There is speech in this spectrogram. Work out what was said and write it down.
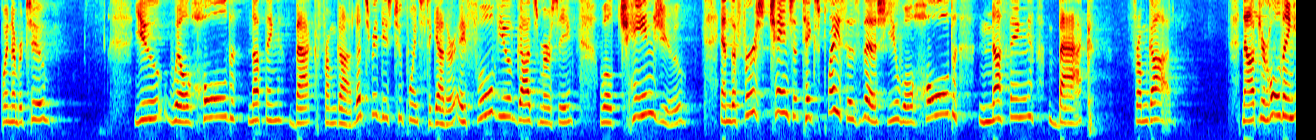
Point number two you will hold nothing back from God. Let's read these two points together. A full view of God's mercy will change you and the first change that takes place is this you will hold nothing back from God. Now, if you're holding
